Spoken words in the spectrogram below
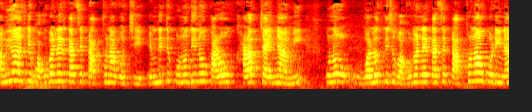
আমিও আজকে ভগবানের কাছে প্রার্থনা করছি। এমনিতে কোনো দিনও কারও খারাপ চাই না আমি, কোনো গলত কিছু ভগবানের কাছে প্রার্থনাও করি না,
